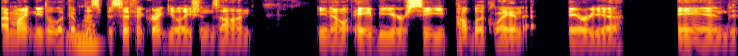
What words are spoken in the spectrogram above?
I might need to look up the Mhm. specific regulations on, you know, A, B, or C public land area. And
